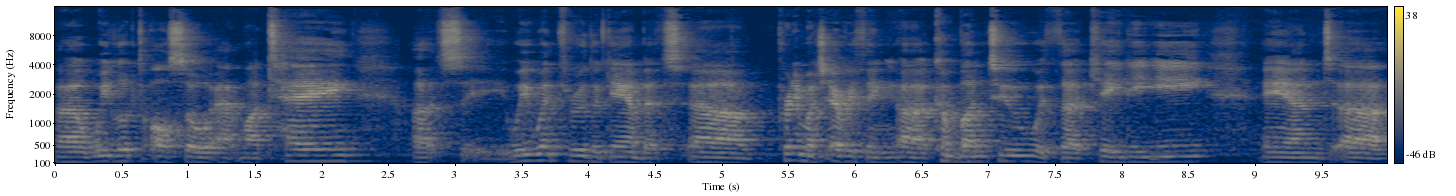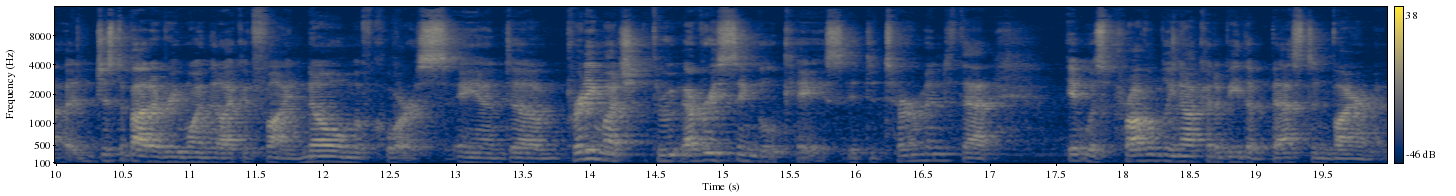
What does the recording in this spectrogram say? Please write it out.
Uh, we looked also at Mate. let's see, we went through the gambit, pretty much everything. Kubuntu with KDE and uh, just about every one that I could find. GNOME, of course, and um, pretty much through every single case, it determined that it was probably not going to be the best environment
